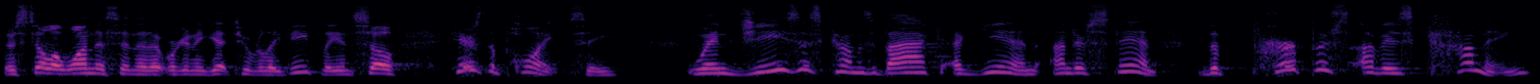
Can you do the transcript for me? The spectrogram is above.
there's still a oneness in there that we're going to get to really deeply. And so here's the point see, when Jesus comes back again, understand the purpose of his coming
